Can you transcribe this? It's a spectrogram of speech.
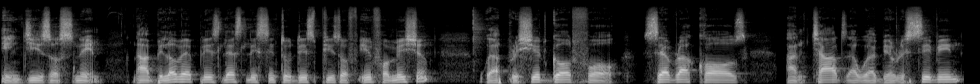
in Jesus' name. Now, beloved, please let's listen to this piece of information. We appreciate God for several calls and chats that we have been receiving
